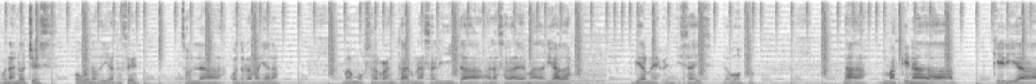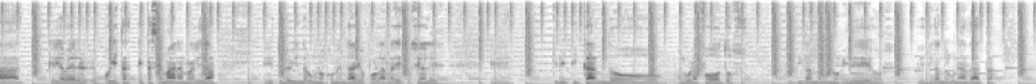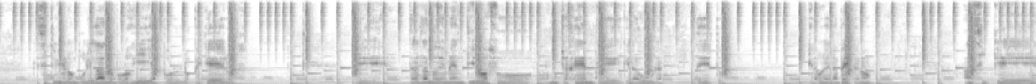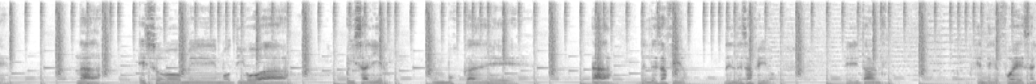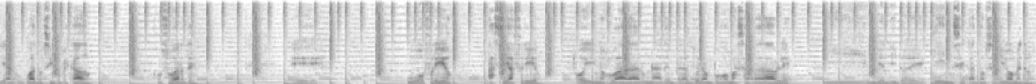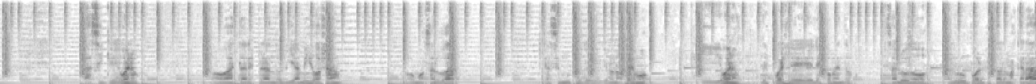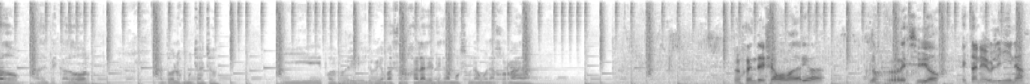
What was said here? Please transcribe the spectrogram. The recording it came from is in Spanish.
buenas noches o buenos días, no sé. Son las 4 de la mañana. Vamos a arrancar una salidita a la Salada de Madariaga, viernes 26 de agosto. Nada, más que nada quería, quería ver hoy esta, esta semana en realidad. Estuve viendo algunos comentarios por las redes sociales eh, criticando algunas fotos, criticando algunos videos, criticando algunas datas estuvieron publicando por los guías, por los pesqueros, eh, tratando de mentiroso a mucha gente que labura de esto, que labura de la pesca, ¿no? Así que, nada, eso me motivó a hoy salir en busca de, nada, del desafío, del desafío. Eh, estaban gente que fue, salía con cuatro o cinco pescados, con suerte. Eh, hubo frío, hacía frío. Hoy nos va a dar una temperatura un poco más agradable y un vientito de 15, 14 kilómetros. Así que bueno, nos va a estar esperando el guía amigo allá. Lo vamos a saludar, que hace mucho que, no nos vemos. Y bueno, después les comento. Saludos al grupo, al pescador enmascarado, a del pescador, a todos los muchachos y después eh, les voy a pasar, ojalá que tengamos una buena jornada. Bueno gente, llegamos a Madariaga, nos recibió esta neblina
